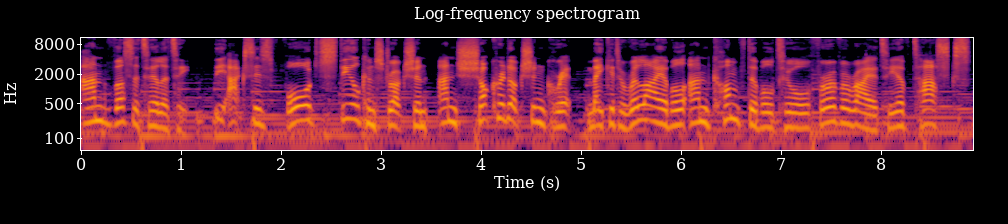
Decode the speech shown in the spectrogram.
and versatility. The axe's forged steel construction and shock reduction grip make it a reliable and comfortable tool for a variety of tasks.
